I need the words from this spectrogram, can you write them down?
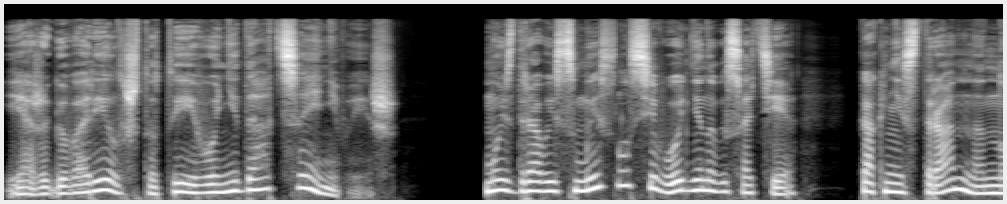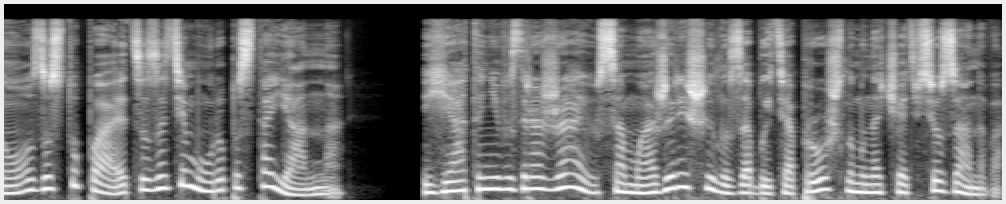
Я же говорил, что ты его недооцениваешь. Мой здравый смысл сегодня на высоте. Как ни странно, но заступается за Тимура постоянно. Я-то не возражаю, сама же решила забыть о прошлом и начать все заново.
